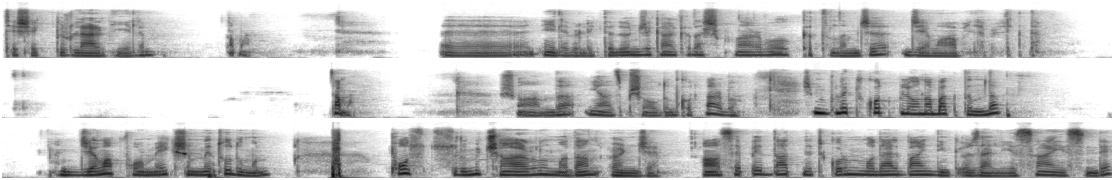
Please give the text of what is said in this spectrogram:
Teşekkürler diyelim. Tamam. Ee, ne ile birlikte dönecek arkadaşlar bu? Katılımcı cevabı ile birlikte. Tamam. Şu anda yazmış olduğum kodlar bu. Şimdi buradaki kod bloğuna baktığımda cevap form action metodumun post sürümü çağrılmadan önce ASP.NET Core'un model binding özelliği sayesinde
